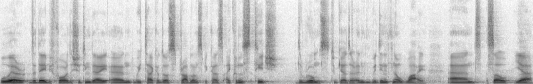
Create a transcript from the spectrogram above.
We were the day before the shooting day and we tackled those problems because I couldn't stitch the rooms together and we didn't know why. And so, yeah,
